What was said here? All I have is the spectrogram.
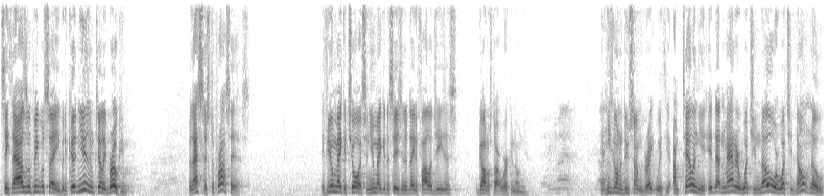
See thousands of people saved, but he couldn't use them until he broke him. But that's just a process. If you'll make a choice and you'll make a decision today to follow Jesus, God will start working on you. And he's going to do something great with you. I'm telling you, it doesn't matter what you know or what you don't know.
